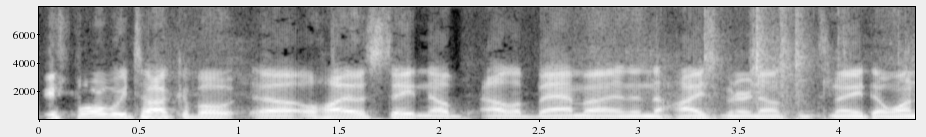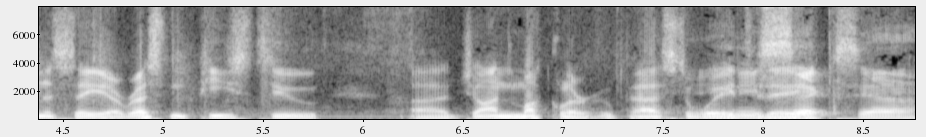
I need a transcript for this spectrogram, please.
Before we talk about uh, Ohio State and Alabama and then the Heisman announcement tonight, I want to say uh, rest in peace to uh, John Muckler, who passed away today. 86, yeah.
